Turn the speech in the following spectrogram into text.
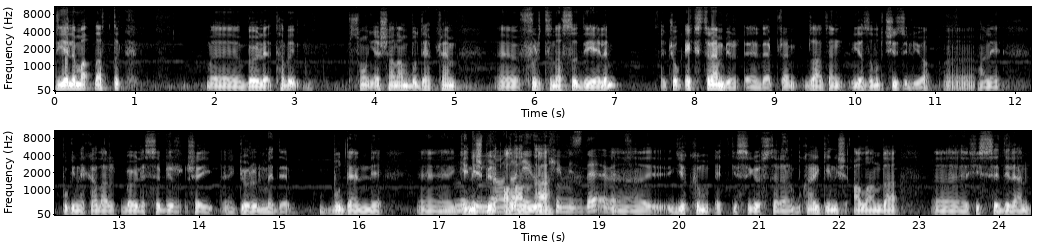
diyelim atlattık. E, böyle tabii son yaşanan bu deprem e, fırtınası diyelim. E, çok ekstrem bir e, deprem. Zaten yazılıp çiziliyor. E, hani bugüne kadar böylesi bir şey e, görülmedi. Bu denli e, geniş dünyada, bir alanda ülkemizde, evet. e, yıkım etkisi gösteren bu kadar geniş alanda e, hissedilen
